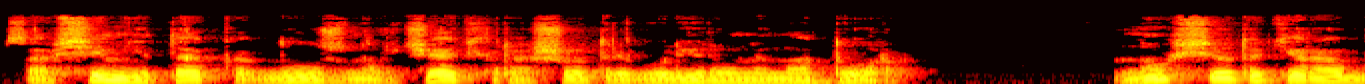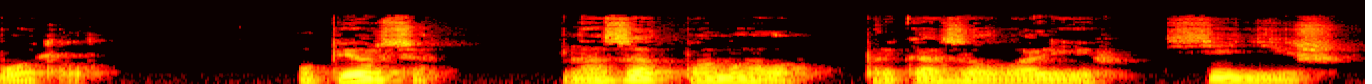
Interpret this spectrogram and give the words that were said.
Совсем не так, как должен урчать хорошо отрегулированный мотор. Но все-таки работал. Уперся, «Назад помалу», — приказал Валиев. «Сидишь».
